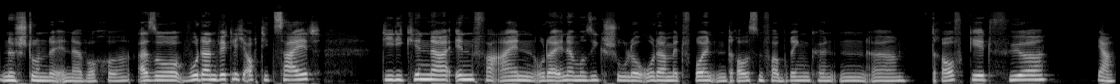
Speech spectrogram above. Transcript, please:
eine Stunde in der Woche. Also wo dann wirklich auch die Zeit, die die Kinder in Vereinen oder in der Musikschule oder mit Freunden draußen verbringen könnten, äh, drauf geht für ja,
